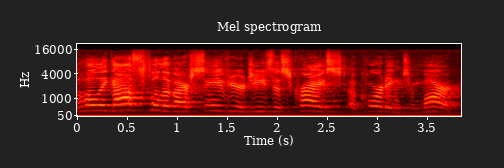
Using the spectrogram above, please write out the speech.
The Holy Gospel of our Savior Jesus Christ according to Mark.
